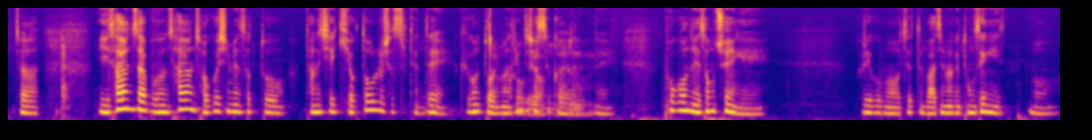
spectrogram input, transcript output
진짜 이 사연자분 사연 적으시면서 또 당시의 기억 떠올리셨을 텐데 그건 또 얼마나 그러게요. 힘드셨을까요? 네. 네. 폭언의 성추행에 그리고 뭐 어쨌든 마지막엔 동생이 뭐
